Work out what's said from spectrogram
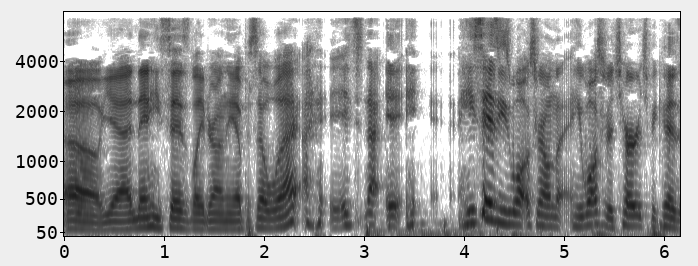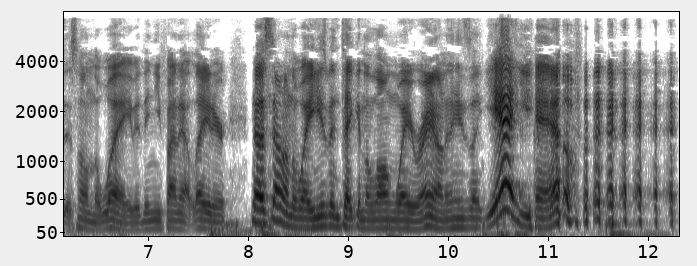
Oh yeah, and then he says later on in the episode, well, I, I- it's not. It, he, he says he walks her on. The, he walks her to church because it's on the way, but then you find out later, no, it's not on the way. He's been taking a long way around, and he's like, yeah, you have.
